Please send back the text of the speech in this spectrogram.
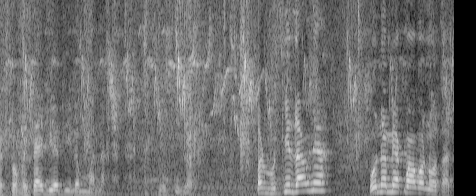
એક તો બધા બે દી રમવાના. મૂકી જાવ પણ મૂકી જાવ ને ઓને મેક વાવવાનો તારે?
